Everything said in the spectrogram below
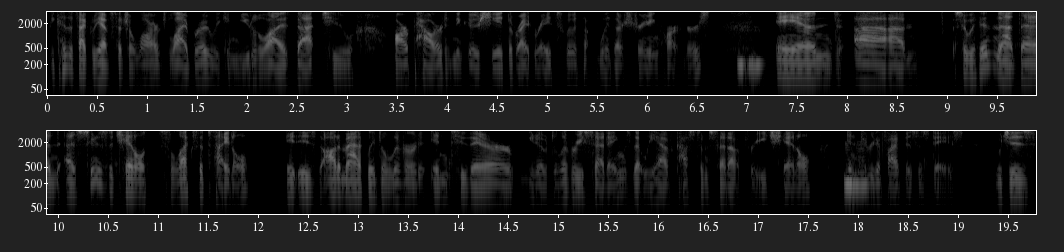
because of the fact we have such a large library, we can utilize that to our power to negotiate the right rates with with our streaming partners, Mhm. and um, so within that, then as soon as the channel selects a title, it is automatically delivered into their, you know, delivery settings that we have custom set up for each channel in Mhm. three to five business days which is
